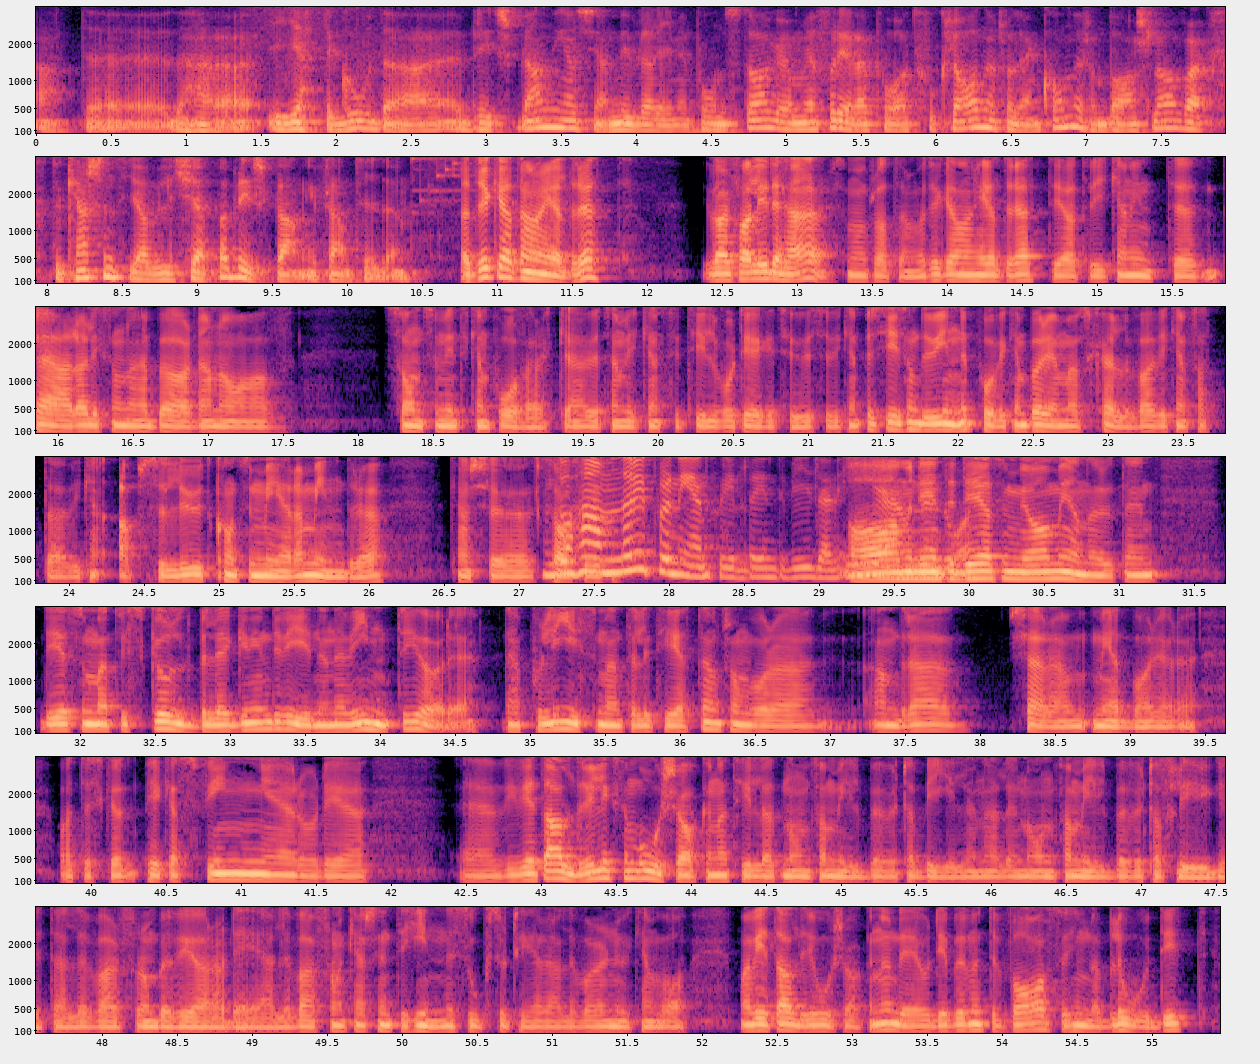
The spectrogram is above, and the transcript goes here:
att eh, den här jättegoda bridgeblandningen som jag mular i mig på onsdagar, om jag får reda på att chokladen från den kommer från barnslavar, då kanske inte jag vill köpa bridgeblandning i framtiden. Jag tycker att han har helt rätt. I varje fall i det här som han pratar om. Jag tycker att han har helt rätt i att vi kan inte bära liksom den här bördan av sånt som vi inte kan påverka utan vi kan se till vårt eget hus. Vi kan, precis som du är inne på, vi kan börja med oss själva, vi kan fatta, vi kan absolut konsumera mindre kanske saker... Då hamnar du på den enskilda individen igen. Ja, men det är inte då. det som jag menar utan det är som att vi skuldbelägger individen när vi inte gör det. Den här polismentaliteten från våra andra kära medborgare och att det ska pekas finger och det eh, vi vet aldrig liksom orsakerna till att någon familj behöver ta bilen eller någon familj behöver ta flyget eller varför de behöver göra det eller varför de kanske inte hinner sopsortera eller vad det nu kan vara. Man vet aldrig orsakerna till det och det behöver inte vara så himla blodigt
